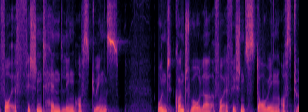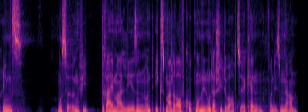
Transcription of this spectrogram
for Efficient Handling of Strings und Controller for Efficient Storing of Strings. Musst du irgendwie dreimal lesen und x-mal drauf gucken, um den Unterschied überhaupt zu erkennen von diesem Namen.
